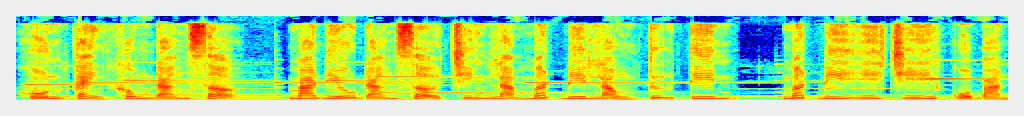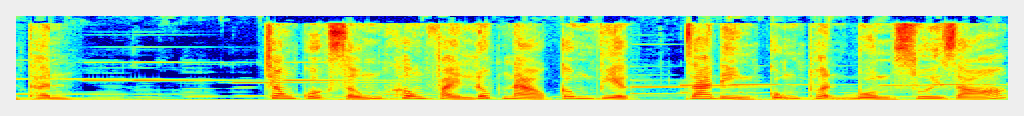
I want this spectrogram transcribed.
Khốn cảnh không đáng sợ, mà điều đáng sợ chính là mất đi lòng tự tin, mất đi ý chí của bản thân. Trong cuộc sống không phải lúc nào công việc, gia đình cũng thuận buồm xuôi gió,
